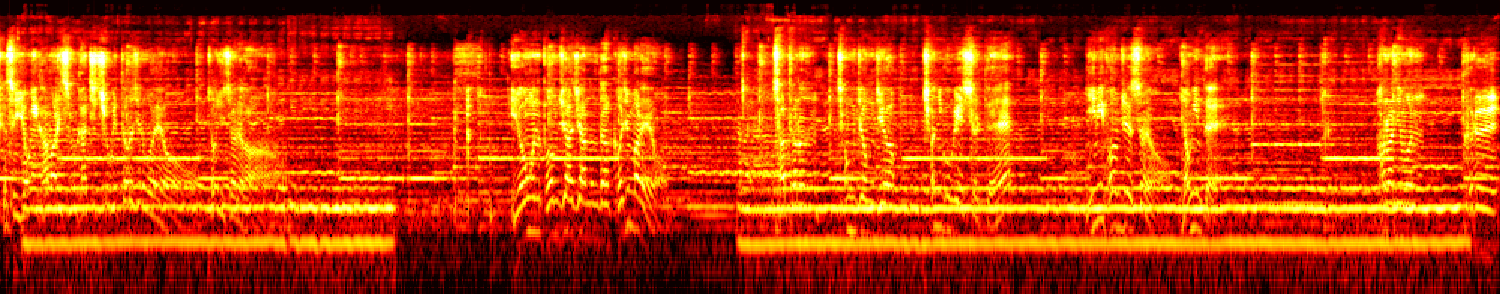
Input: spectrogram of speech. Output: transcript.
그래서 영이 가만히 있으면 같이 지옥에 떨어지는 거예요. 정신 차려라. 범죄하지 않는다. 거짓말이에요. 사탄은 청정 지역 천국에 있을 때 이미 범죄했어요. 영인데 하나님은 그를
